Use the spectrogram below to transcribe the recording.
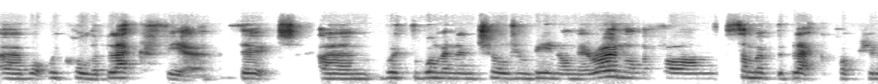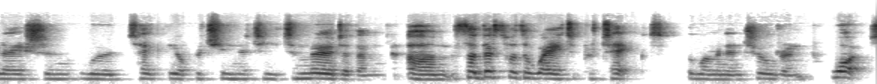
uh, what we call the black fear, that um, with the women and children being on their own on the farm, some of the black population would take the opportunity to murder them. Um, so this was a way to protect the women and children. What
